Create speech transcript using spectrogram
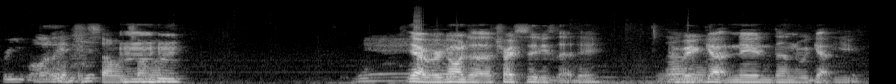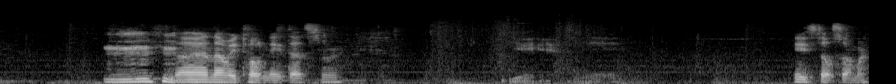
free wallet. Someone, someone. Mhm. Yeah, we were going to Tri Cities that day. And we Uh, got Nate and then we got you. Mm-hmm. And then we told Nate that story. Yeah. He's still somewhere.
